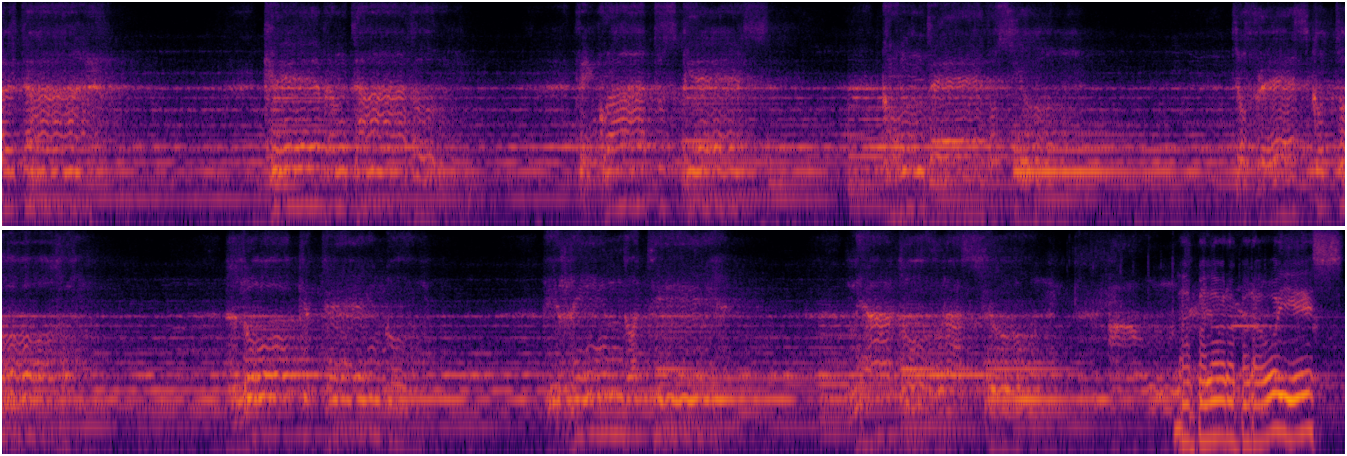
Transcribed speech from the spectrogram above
altar, quebrantado, vengo a tus pies con devoción. Te ofrezco todo lo que tengo y rindo a ti mi adoración. La palabra para hoy es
